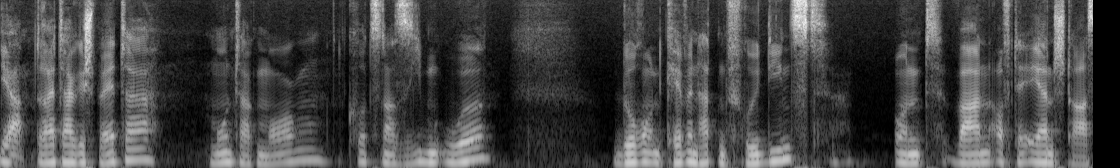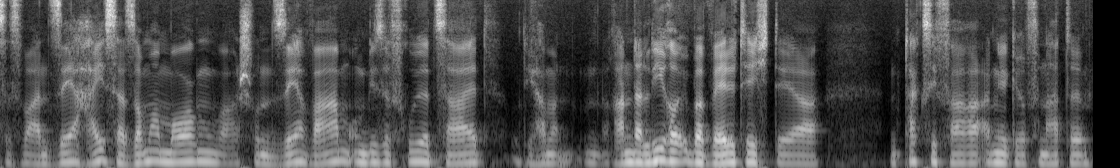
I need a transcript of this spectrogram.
ja, drei Tage später Montagmorgen, kurz nach 7 Uhr. Doro und Kevin hatten Frühdienst und waren auf der Ehrenstraße. Es war ein sehr heißer Sommermorgen, war schon sehr warm um diese frühe Zeit. Die haben einen Randalierer überwältigt, der einen Taxifahrer angegriffen hatte.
